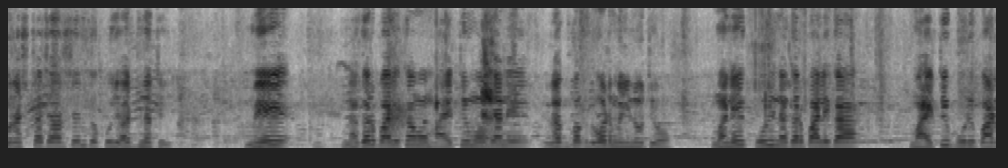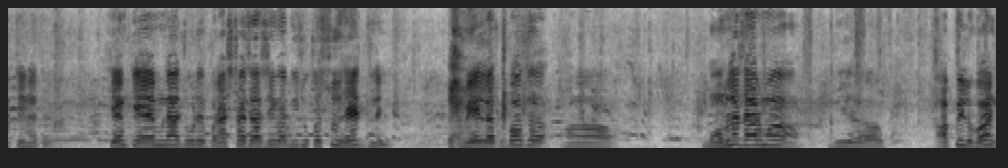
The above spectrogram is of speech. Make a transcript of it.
ભ્રષ્ટાચાર છે ને કે કોઈ હદ નથી. મેં નગરપાલિકામાં માહિતી મોગ્યાને લગભગ દોઢ મહિનો થયો. મને કોઈ નગરપાલિકા માહિતી પૂરી પાડતી નથી. કેમ કે એમના જોડે ભ્રષ્ટાચાર સિવાય બીજું કશું છે જ નહીં. મેં લગભગ મામલતદારમાં અપીલ વન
